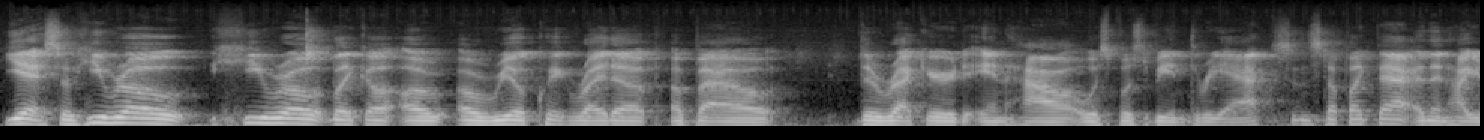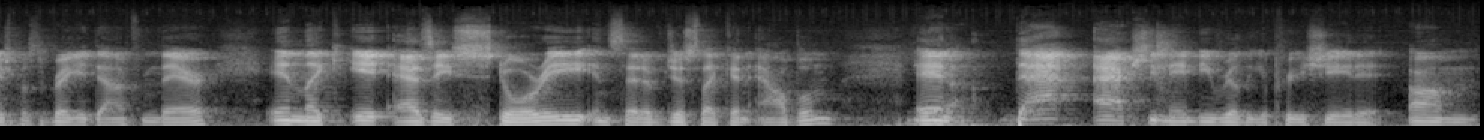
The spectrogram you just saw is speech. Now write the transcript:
Yeah, so he wrote he wrote like a, a, a real quick write up about the record and how it was supposed to be in three acts and stuff like that, and then how you're supposed to break it down from there, and like it as a story instead of just like an album, and that actually made me really appreciate it. Um,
